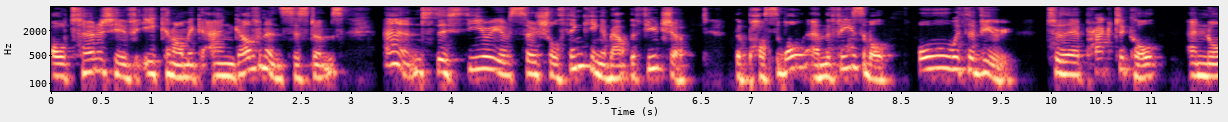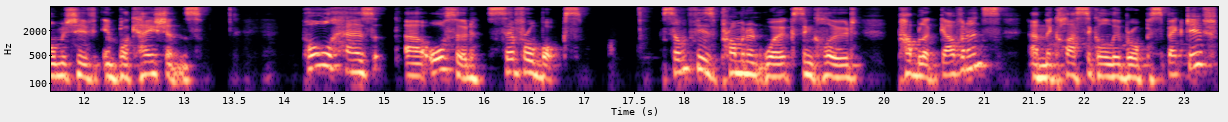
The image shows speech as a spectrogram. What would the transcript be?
alternative economic and governance systems, and the theory of social thinking about the future, the possible and the feasible, all with a view to their practical and normative implications. Paul has uh, authored several books. Some of his prominent works include Public Governance and the Classical Liberal Perspective,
